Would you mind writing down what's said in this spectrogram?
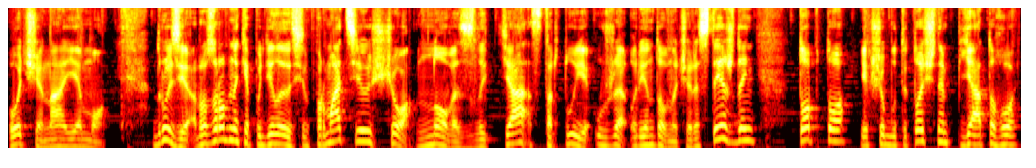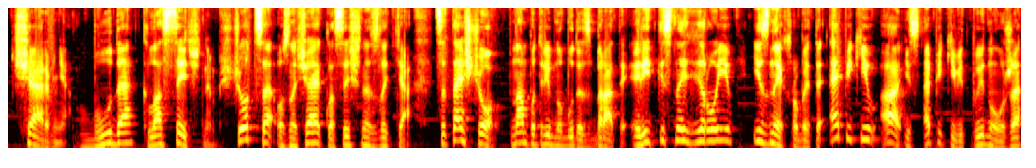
починаємо. Друзі, розробники поділились інформацією, що нове злиття стартує уже орієнтовно через тиждень. Тобто, якщо бути точним, 5 червня буде класичним. Що це означає класичне злиття? Це те, що нам потрібно буде збирати рідкісних героїв, і з них робити епіків, а із епіків, відповідно, вже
